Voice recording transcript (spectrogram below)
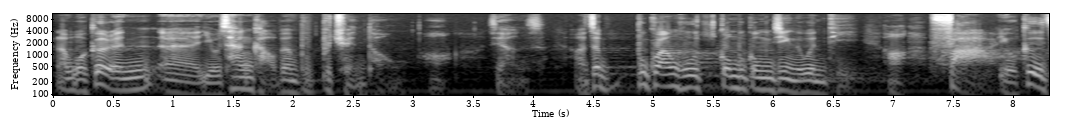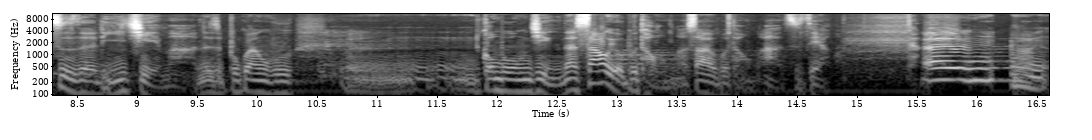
那我个人呃有参考，但不不全同哦，这样子。啊，这不关乎恭不恭敬的问题啊，法有各自的理解嘛，那是不关乎嗯恭不恭敬，那稍有不同啊，稍有不同啊，是这样。嗯，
